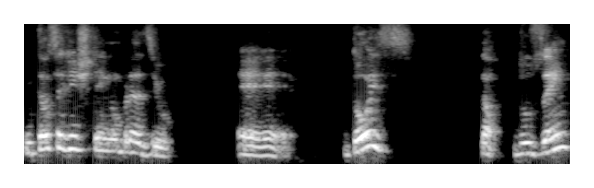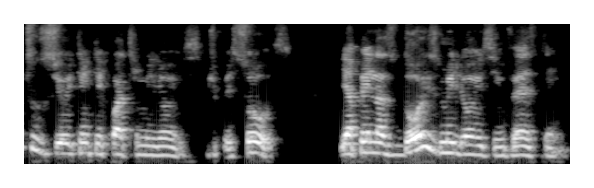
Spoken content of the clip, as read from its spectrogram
Então, se a gente tem no Brasil é, dois, não, 284 milhões de pessoas e apenas 2 milhões investem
